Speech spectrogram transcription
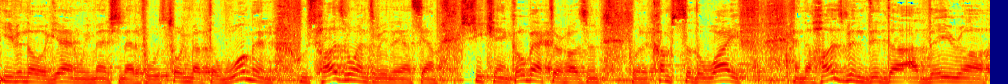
Even though, again, we mentioned that if it was talking about the woman whose husband went to be the Yasam, she can't go back to her husband. But when it comes to the wife, and the husband did the Aveira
